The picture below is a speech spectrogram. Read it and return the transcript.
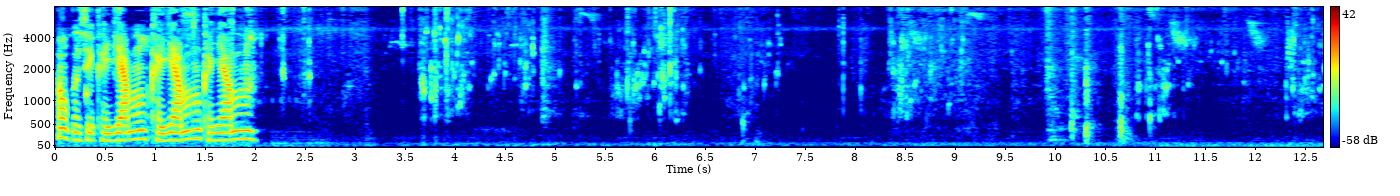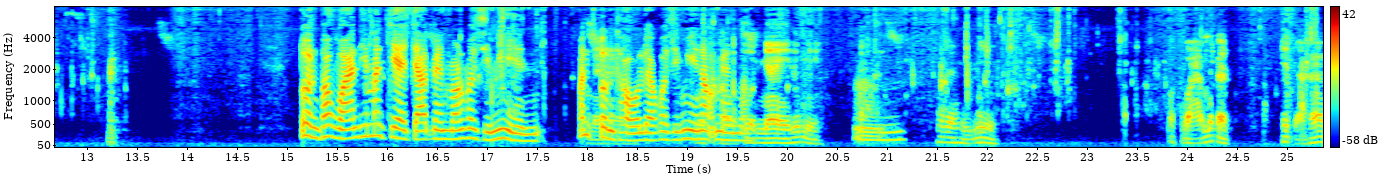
เอาก็สิขยำขยำขยำต้นผักหวานที่มันแก่จัดเป็นบอนก็สิมีเห็น มันต้นเถาแล้วก็สิมีเนาะแม่นบ่ส่วนใหญ่ทุกนี่อืมไม่ได้เห็นนี่ผักหวานมันก็เฮ็ดอาหาร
